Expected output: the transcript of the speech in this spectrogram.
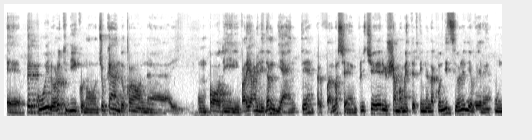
eh, per cui loro ti dicono, giocando con eh, un po' di variabili d'ambiente, per farla semplice, riusciamo a metterti nella condizione di avere un,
